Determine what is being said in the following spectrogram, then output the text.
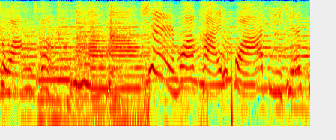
妆成，什么开花？地写字，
